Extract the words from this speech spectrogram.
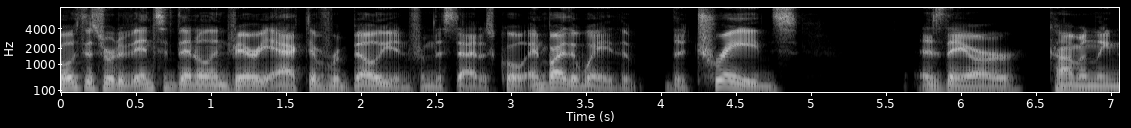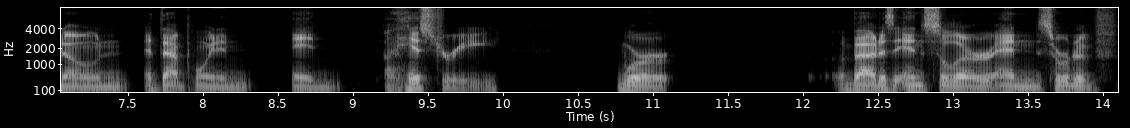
both a sort of incidental and very active rebellion from the status quo. And by the way, the the trades, as they are commonly known at that point in in a history, were about as insular and sort of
